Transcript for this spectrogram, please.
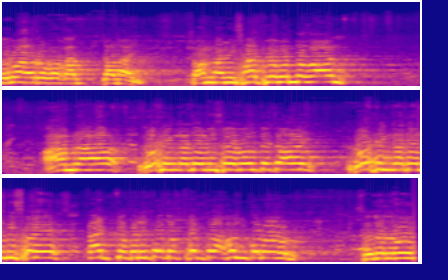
মুবারক জানাই। সংগ্রামী সাথী বন্ধুগণ, আমরা রোহিঙ্গাদের বিষয়ে বলতে চাই। রোহিঙ্গাদের বিষয়ে কার্যকরী পদক্ষেপ গ্রহণ করুন। শুধু লোক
